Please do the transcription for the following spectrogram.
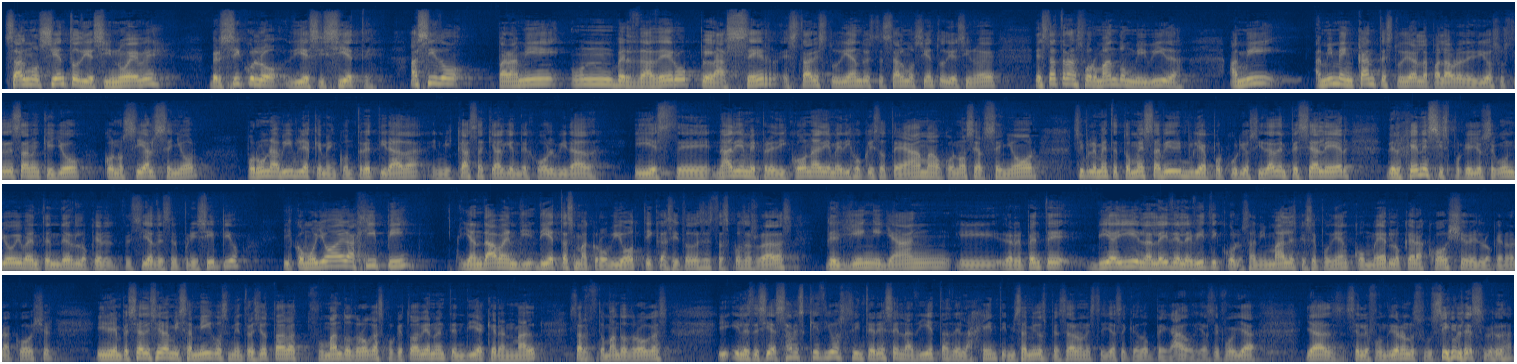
Salmo 119, versículo 17. Ha sido para mí un verdadero placer estar estudiando este Salmo 119. Está transformando mi vida. A mí, a mí me encanta estudiar la palabra de Dios. Ustedes saben que yo conocí al Señor por una Biblia que me encontré tirada en mi casa que alguien dejó olvidada y este, nadie me predicó, nadie me dijo Cristo te ama o conoce al Señor. Simplemente tomé esa Biblia por curiosidad, empecé a leer del Génesis, porque yo, según yo, iba a entender lo que decía desde el principio. Y como yo era hippie y andaba en dietas macrobióticas y todas estas cosas raras, del yin y yang, y de repente vi ahí en la ley de Levítico los animales que se podían comer, lo que era kosher y lo que no era kosher. Y le empecé a decir a mis amigos, mientras yo estaba fumando drogas, porque todavía no entendía que eran mal estar tomando drogas, y, les decía, ¿sabes qué? Dios se interesa en la dieta de la gente. Y mis amigos pensaron, este ya se quedó pegado, ya se fue, ya, ya se le fundieron los fusibles, ¿verdad?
